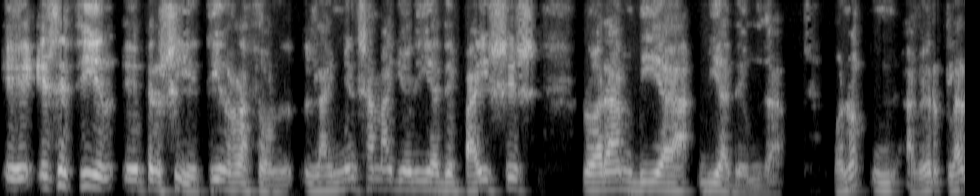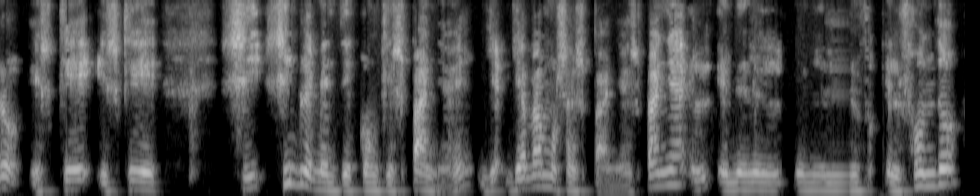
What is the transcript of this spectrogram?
Eh, es decir, eh, pero sí, tiene razón, la inmensa mayoría de países lo harán vía, vía deuda. Bueno, a ver, claro, es que, es que si, simplemente con que España, ya, vamos a España, España en el, en el fondo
